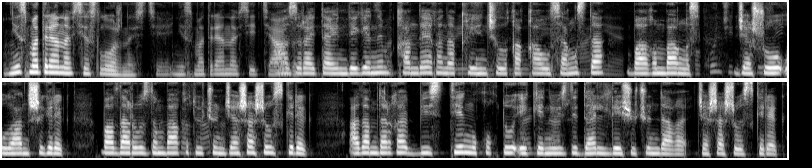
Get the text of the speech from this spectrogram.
несмотря на все сложности несмотря на все тяготы азыр айтайын дегеним кандай гана кыйынчылыкка кабылсаңыз да багынбаңыз. жашоо уланышы керек. Балдарыбыздын бакыты үчүн жашашыбыз керек адамдарга биз тең укуктуу экенибизди далилдеш үчүн дагы жашашыбыз керек.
